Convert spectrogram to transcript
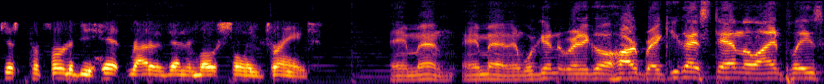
just prefer to be hit rather than emotionally drained. Amen. Amen. And we're getting ready to go hard break. You guys stay on the line, please.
